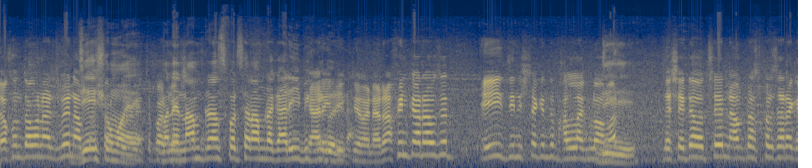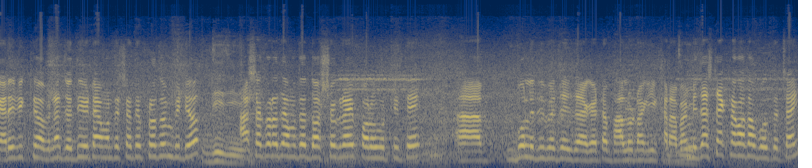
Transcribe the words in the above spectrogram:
যখন তখন আসবেন যে সময়। মানে নাম ট্রান্সফার ছাড়া আমরা গাড়ি বিক্রি করি বিক্রি হয় না। রাফিন কার হাউসের এই জিনিসটা কিন্তু ভালো লাগল আমার যে সেটা হচ্ছে নাম ট্রান্সফার ছাড়া গাড়ি বিক্রি হবে না। যদি এটা আমাদের সাথে প্রথম ভিডিও আশা করা যায় আমাদের দর্শকরাই পরবর্তীতে বলে দিবে যে জায়গাটা ভালো নাকি খারাপ। আমি জাস্ট একটা কথা বলতে চাই।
